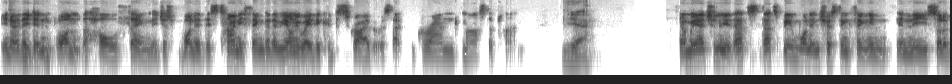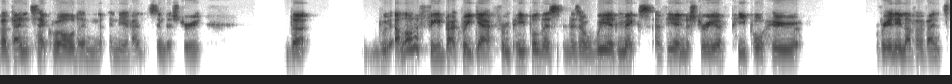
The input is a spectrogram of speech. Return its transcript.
You know they didn't want the whole thing. They just wanted this tiny thing but the only way they could describe it was that grand master plan. Yeah. And we actually that's that's been one interesting thing in in the sort of event tech world in in the events industry that a lot of feedback we get from people there's there's a weird mix of the industry of people who really love events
